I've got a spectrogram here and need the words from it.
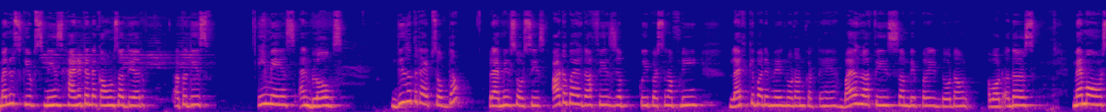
manuscript means hand written accounts are there after this emails and blogs these are the types of the primary sources autobiographies जब कोई पर्सन अपनी लाइफ के बारे में नोट डाउन करते हैं। Biographies some people note down about others memoirs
